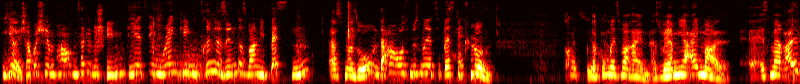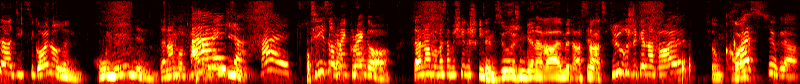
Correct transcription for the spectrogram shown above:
hier, ich habe euch hier ein paar auf den Zettel geschrieben, die jetzt im Ranking drin sind. Das waren die besten, erstmal so. Und daraus müssen wir jetzt die besten küren. Und da gucken wir jetzt mal rein. Also wir haben hier einmal Esmeralda, die Zigeunerin, Rumänin. Dann haben wir Famalenki, halt! Teaser McGregor. Dann haben wir, was habe ich hier geschrieben? Den syrischen General mit Der Assad. syrische General, So ein Kreuz. Kreuzzügler.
